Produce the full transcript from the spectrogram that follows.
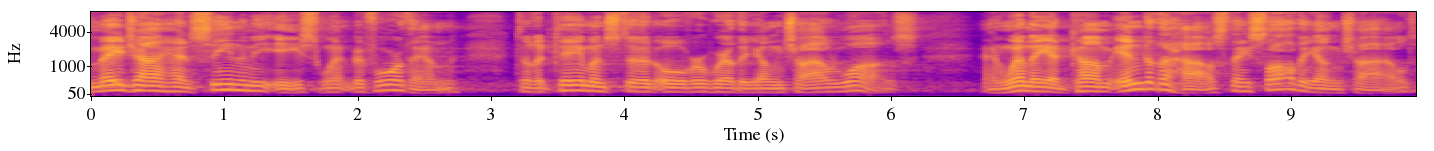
the Magi had seen in the east went before them till it came and stood over where the young child was. And when they had come into the house, they saw the young child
